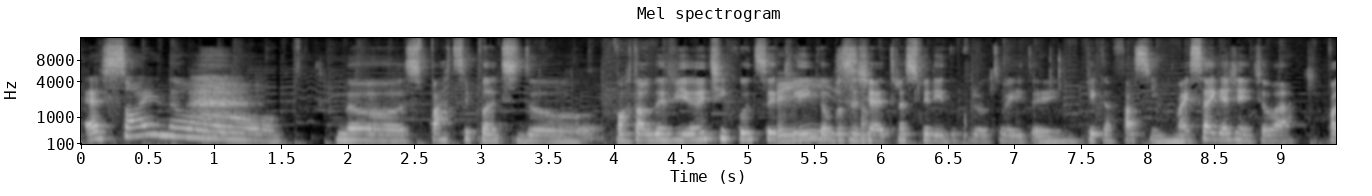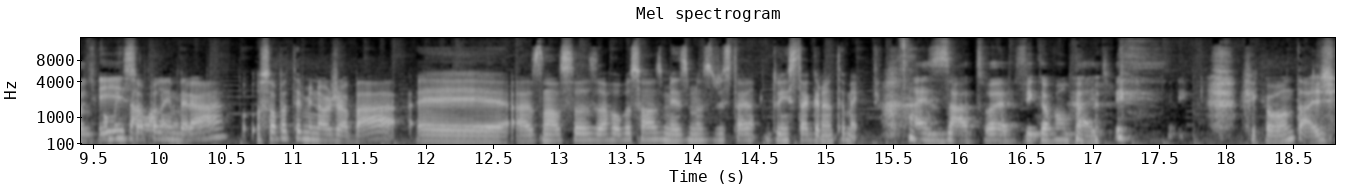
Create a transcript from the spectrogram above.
É só ir no, nos participantes do Portal Deviante, enquanto você clica, Isso. você já é transferido pro Twitter e fica facinho. Mas segue a gente lá. Pode comentar E só pra lá. lembrar, só pra terminar o jabá, é, as nossas arrobas são as mesmas do, do Instagram também. Exato, é. Fica à vontade. Fica à vontade.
